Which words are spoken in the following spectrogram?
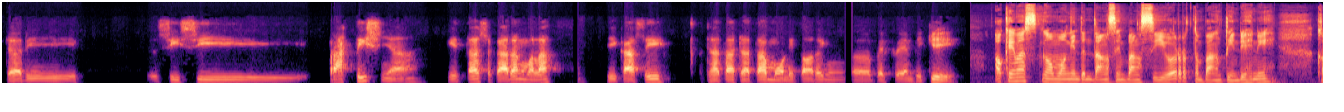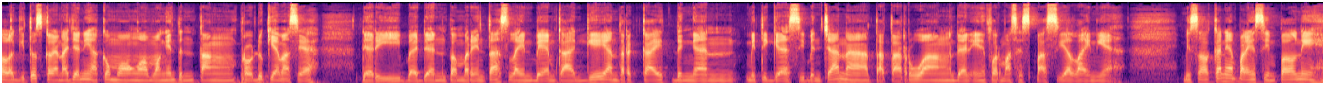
dari sisi praktisnya kita sekarang malah dikasih data-data monitoring eh, PVMBG. Oke mas, ngomongin tentang simpang siur, tumpang tindih nih. Kalau gitu sekalian aja nih aku mau ngomongin tentang produk ya mas ya. Dari badan pemerintah selain BMKG yang terkait dengan mitigasi bencana, tata ruang, dan informasi spasial lainnya. Misalkan yang paling simpel nih,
